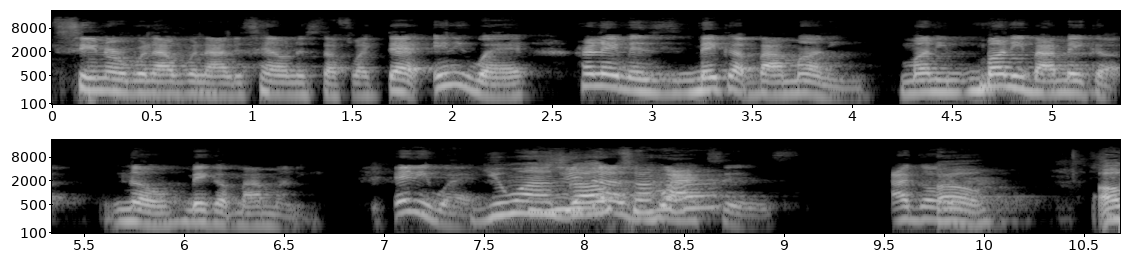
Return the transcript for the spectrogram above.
seen her when I went out of town and stuff like that. Anyway, her name is Makeup by Money, Money Money by Makeup. No, Makeup by Money. Anyway, You want to go does to her? waxes. I go. To Oh. Her. She Oh,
